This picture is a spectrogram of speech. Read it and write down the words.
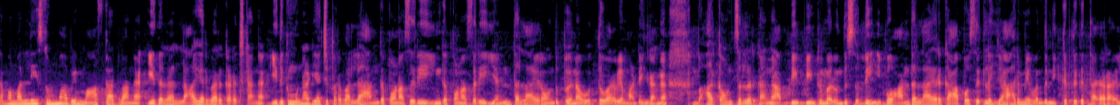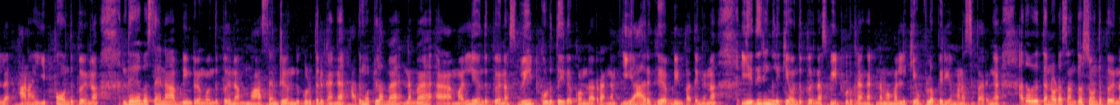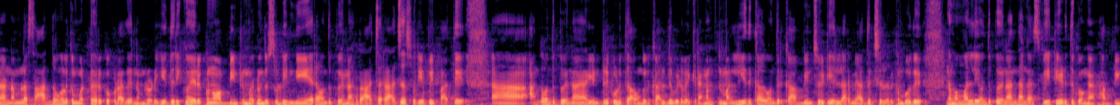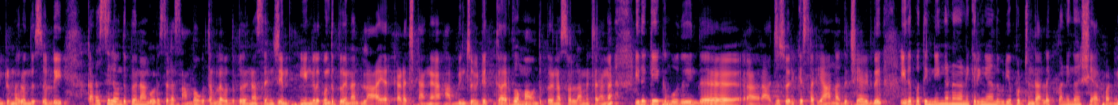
நம்ம மல்லி சும்மாவே மாஸ் காட்டுவாங்க. இதில் லாயர் வேறு கிடச்சிட்டாங்க. இதுக்கு முன்னாடியாச்சும் பரவாயில்ல அங்கே போனால் சரி இங்கே போனால் சரி எந்த லாயரும் வந்து இப்போ ஒத்து வரவே மாட்டேங்கிறாங்க. பார் கவுன்சிலில் இருக்காங்க அப்படி இப்படின்ற மாதிரி வந்து சொல்லி இப்போது அந்த லாயருக்கு ஆப்போசிட்டில் யாருமே வந்து நிற்கிறதுக்கு தயாராக இல்லை. ஆனால் இப்போ வந்து பார்த்தீங்கன்னா தேவசேனா அப்படின்றவங்க வந்து பார்த்தீங்கன்னா மாஸ் என்ட்ரி வந்து கொடுத்துருக்காங்க. அது மட்டும் இல்லாமல் நம்ம மல்லி வந்து பார்த்தீங்கன்னா ஸ்வீட் கொடுத்து இதை கொண்டாடுறாங்க. யாருக்கு அப்படின்னு பார்த்தீங்கன்னா எதிரிங்களுக்கே வந்து போயின்னா ஸ்வீட் கொடுக்குறாங்க. நம்ம மல்லிக்கு எவ்வளோ பெரிய மனசு பாருங்கள் அதாவது தன்னோட சந்தோஷம் வந்து போயின்னா நம்மளை சார்ந்தவங்களுக்கு மட்டும் இருக்கக்கூடாது நம்மளோட எதிரிக்கும் இருக்கணும் அப்படின்ற மாதிரி வந்து சொல்லி நேராக வந்து போயின்னா ராஜா ராஜேஸ்வரியை போய் பார்த்து அங்கே வந்து போயின்னா என்ட்ரி கொடுத்து அவங்களுக்கு அள்ளு விட வைக்கிறாங்க. மல்லி எதுக்காக வந்திருக்கா அப்படின்னு சொல்லிட்டு எல்லாருமே அதிர்ச்சியில் இருக்கும்போது நம்ம மல்லி வந்து போயின்னா இந்தாங்க ஸ்வீட் எடுத்துக்கோங்க அப்படின்ற மாதிரி வந்து சொல்லி கடைசியில் வந்து போயின்னா அங்கே ஒரு சில சம்பவத்தங்களை வந்து போயின்னா செஞ்சு எங்களுக்கு வந்து போயின்னா லாயர் கிடச்சிட்டாங்க அப்படின்னு சொல்லிட்டு கர்வமாக வந்து போயின்னா சொல்ல ஆரம்பிச்சாங்க. இதை கேட்கும்போது இந்த ராஜஸ்வரிக்கு ராஜேஸ்வரிக்கு சரியான அதிர்ச்சி ஆயிடுது. இதை பற்றி நீங்கள் என்ன நினைக்கிறீங்க? அந்த வீடியோ பிடிச்சிருந்தா லைக் பண்ணுங்கள் ஷேர் பண்ணுங்கள்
